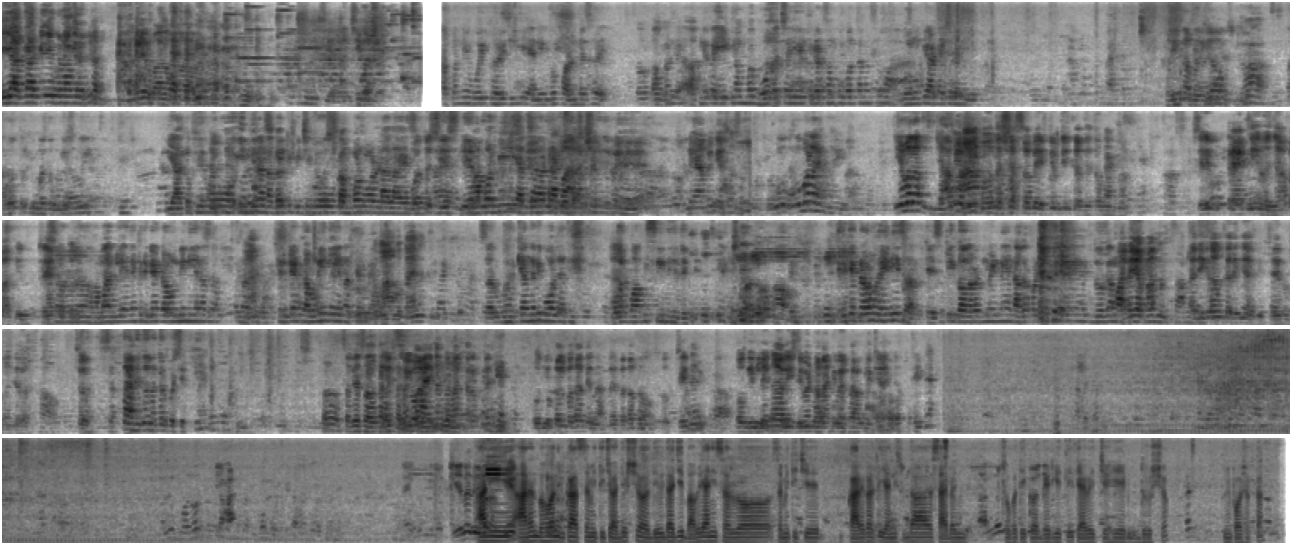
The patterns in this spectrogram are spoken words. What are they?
ये यादगार के लिए बना के रखना अपन ने वही खरीदी है यानी फॉरेन में से। अपन ने अपने का एक नंबर बहुत अच्छा ये क्रिकेट संकुल बनता ना सर वहाँ दोनों की अटैच रहेंगे खरीदना पड़ेगा। हाँ। बहुत तो कीमत होगी उसकी या तो फिर वो इंदिरा नगर के पीछे जो कंपाउंड वॉल डाला है वो तो वहाँ पर भी अच्छा में है। अपने यहाँ पे कैसा सोच वो वो बड़ा है भाई। ये वाला जहाँ पे अभी बहुत अच्छा सब एक्टिविटीज़ कर देता हूँ। सिर्फ़ ट्रैक नहीं होगा बाकी ट्रैक सर हमारे लिए ना क्रिकेट ग्राउंड भी नहीं है ना सर। क्रिकेट ग्राउंड ही नहीं है ना वहाँ होता है ना। सर वो घर के अंदर ही बॉल जाती है। और वापस ही नहीं देती क्रिकेट ग्राउंड है नहीं सर। जैसे कि गवर्नमेंट ने नगर परिषद ने दुर्गा माता के अपन अधिग्रहण करेंगे अभी ठहरो ना जरा हाँ। चलो। सत्ता आहे तो नगर परिषद की। सगळे सहकारी में तो कल बता देना मैं बताता हूँ उसको। ठीक है? वो गिन लेगा और एस्टिमेट बना के मेरे तरफ़ लेके आएगा। ठीक है। आणि आनंद भवन विकास समितीचे अध्यक्ष देवदाजी बागडे आणि सर्व समितीचे कार्यकर्ते यांनी सुद्धा साहेबांसोबत एक भेट घेतली. त्यावेळेचे हे एक दृश्य तुम्ही पाहू शकता.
